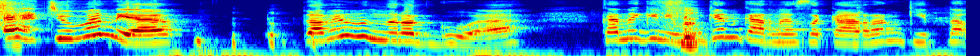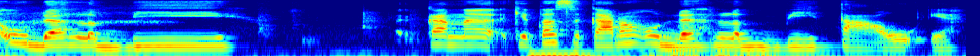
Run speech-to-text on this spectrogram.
Eh cuman ya, tapi menurut gua karena gini mungkin karena sekarang kita udah lebih karena kita sekarang udah lebih tahu ya,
